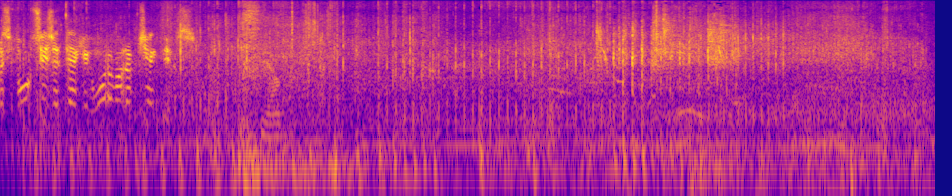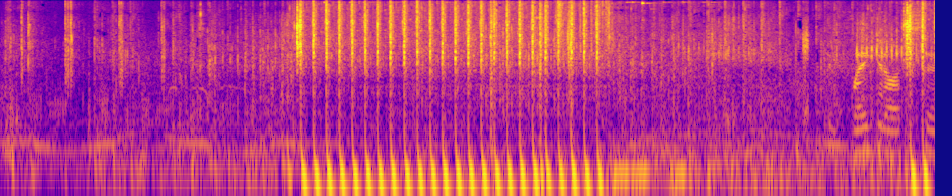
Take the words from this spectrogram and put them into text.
U.S. forces attacking one of our objectives. Flanking us, dude.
